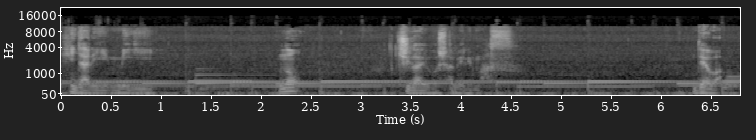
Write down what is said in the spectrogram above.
左右の違いをしゃべります。では。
